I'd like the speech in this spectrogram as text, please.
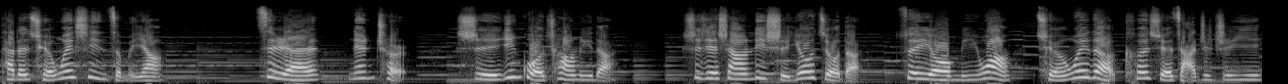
它的权威性怎么样？自然 （Nature） 是英国创立的，世界上历史悠久的、最有名望、权威的科学杂志之一。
